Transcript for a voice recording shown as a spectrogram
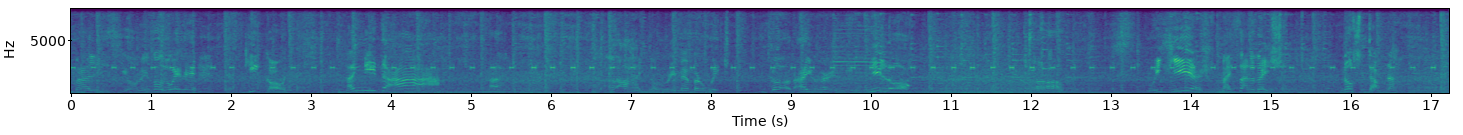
Maldición, eso duele. Keep going. I need the... Ah! Ah, I don't remember which. God, I heard Milo. Oh, we here. My salvation. No stop now.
